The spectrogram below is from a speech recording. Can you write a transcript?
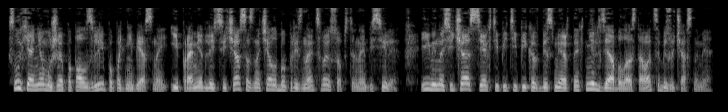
Слухи о нем уже поползли по Поднебесной, и промедлить сейчас означало бы признать свое собственное бессилие. И именно сейчас секте пяти пиков бессмертных нельзя было оставаться безучастными.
